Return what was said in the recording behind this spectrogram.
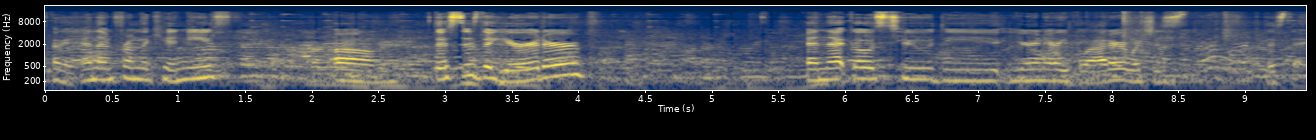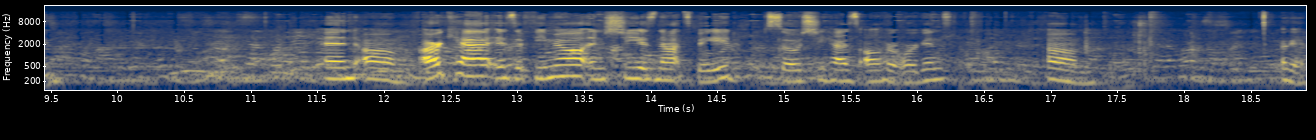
Okay, and then from the kidneys, um, this is the ureter, and that goes to the urinary bladder, which is this thing. And um, our cat is a female, and she is not spayed, so she has all her organs. Um, okay.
